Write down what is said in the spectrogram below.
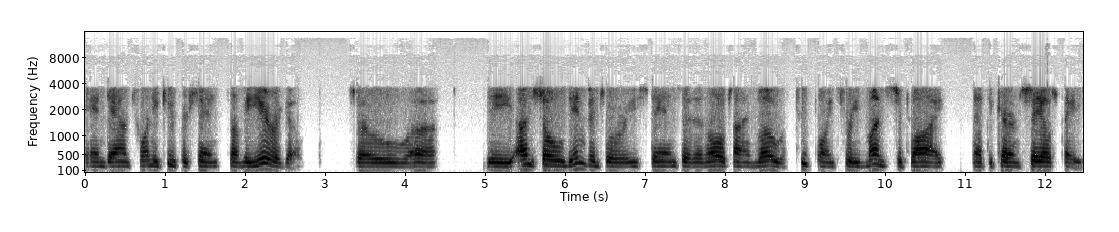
and down 22% from a year ago. So uh, the unsold inventory stands at an all-time low of 2.3 months supply at the current sales pace,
